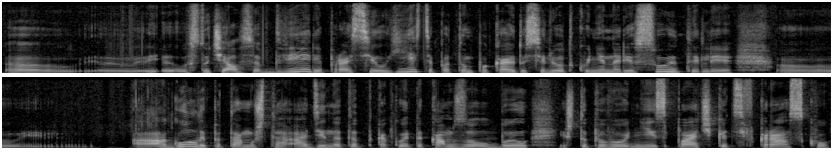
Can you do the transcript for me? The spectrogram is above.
э, э, стучался в двери, просил есть, а потом пока эту селедку не нарисует или э, а, а голый, потому что один этот какой-то камзол был, и чтобы его не испачкать в краску,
